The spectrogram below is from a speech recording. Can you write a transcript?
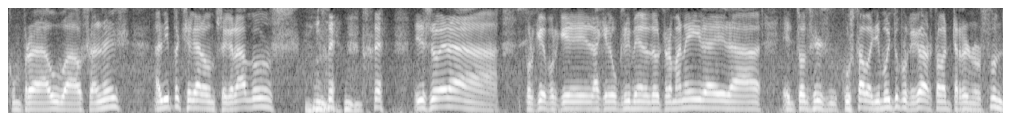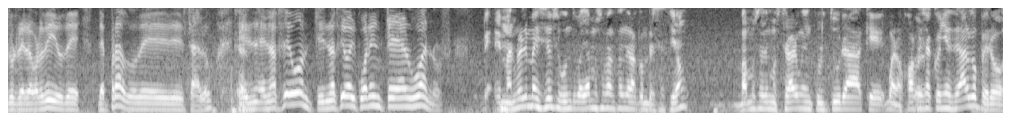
comprar uva ao Sanés ali para chegar a 11 grados, iso era, por que? Porque daquele o clima era de outra maneira, era, entonces custaba moito, porque claro, estaba en terrenos fundos de labradío, de, de prado, de, de tal, ¿no? claro. e, e naceu onte, naceu hai 40 algo anos, Manuel Maiseo, segundo vayamos avanzando na conversación, vamos a demostrar unha incultura que, bueno, Jorge bueno. xa coñece algo, pero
